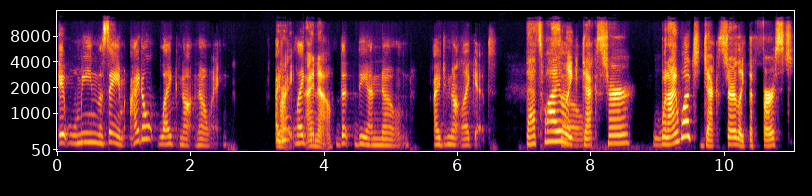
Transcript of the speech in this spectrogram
it will mean the same. I don't like not knowing. I Right, don't like. I know. the the unknown. I do not like it. That's why, So- like Dexter, when I watched Dexter, like the first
